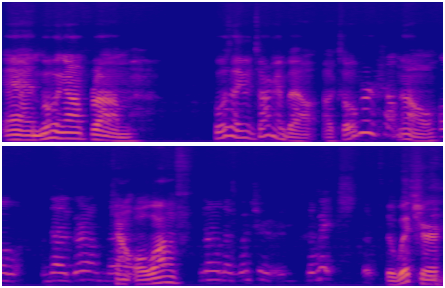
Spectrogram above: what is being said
And moving on from what was I even talking about? October? Count- No. The girl. The, Count Olaf, No, the Witcher. The witch. The, The Witcher.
